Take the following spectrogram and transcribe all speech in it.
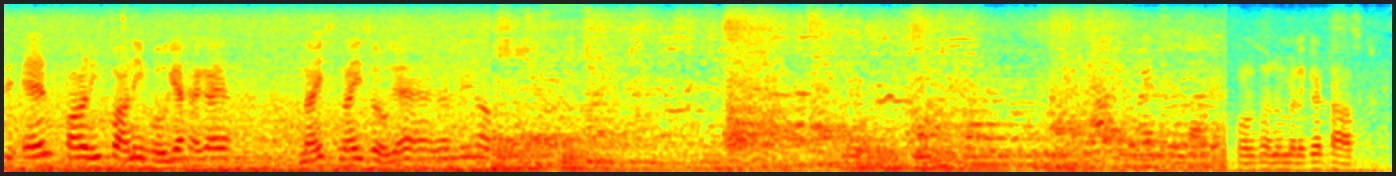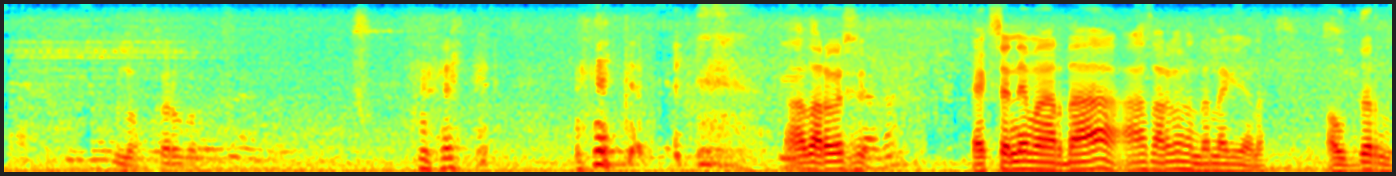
ਤੇ ਐਨ ਪਾਣੀ ਪਾਣੀ ਹੋ ਗਿਆ ਹੈਗਾ ਆ। ਨਾਈਸ ਨਾਈਸ ਹੋ ਗਿਆ ਹੈਗਾ। ਹੁਣ ਸਾਨੂੰ ਮਿਲ ਗਿਆ ਟਾਸਕ ਲੋ ਕਰੋ ਕਰੋ ਆ ਸਾਰਾ ਕੁਝ ਐਕਸ਼ਨ ਨੇ ਮਾਰਦਾ। ਆ ਸਾਰਾ ਕੁਝ ਅੰਦਰ ਲੈ ਕੇ ਜਾਣਾ। ਆ ਉਧਰ ਨੂੰ।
